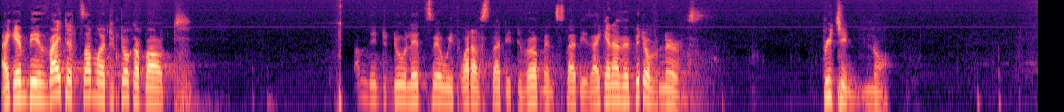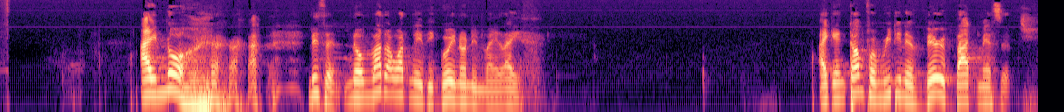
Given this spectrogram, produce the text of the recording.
I can be invited somewhere to talk about something to do, let's say, with what I've studied, development studies. I can have a bit of nerves. Preaching, no. I know. Listen, no matter what may be going on in my life, I can come from reading a very bad message.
